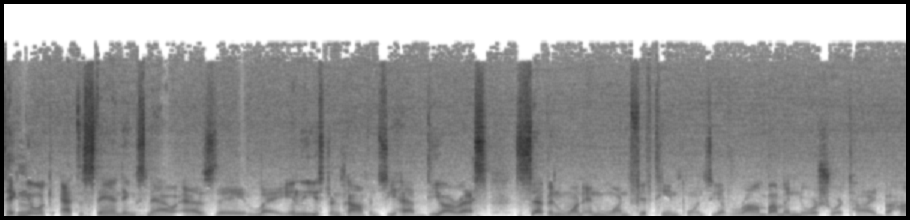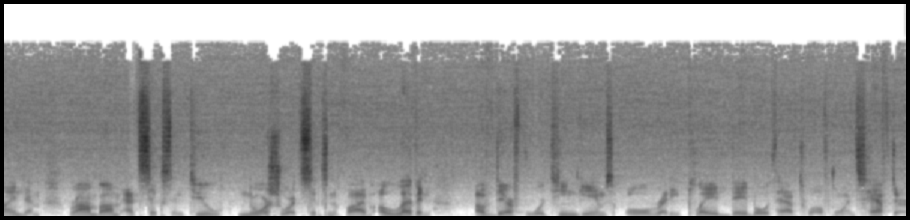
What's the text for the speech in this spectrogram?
taking a look at the standings now as they lay in the Eastern Conference, you have DRS 7 1 and 1, 15 points. You have Rambam and North Shore tied behind them. Rambam at 6 and 2, North Shore at 6 and 5, 11 of their 14 games already played. They both have 12 points. HAFTR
